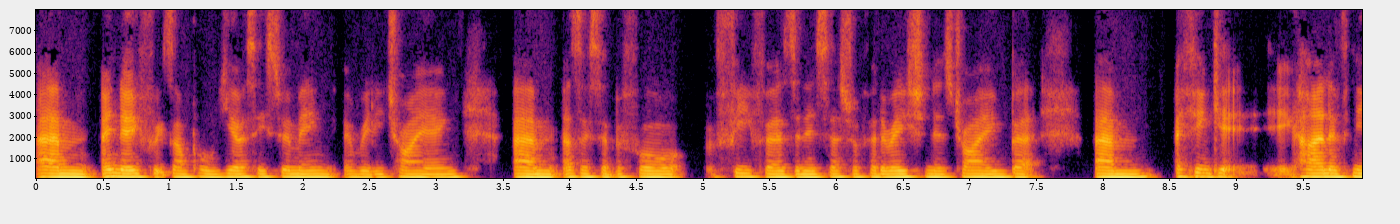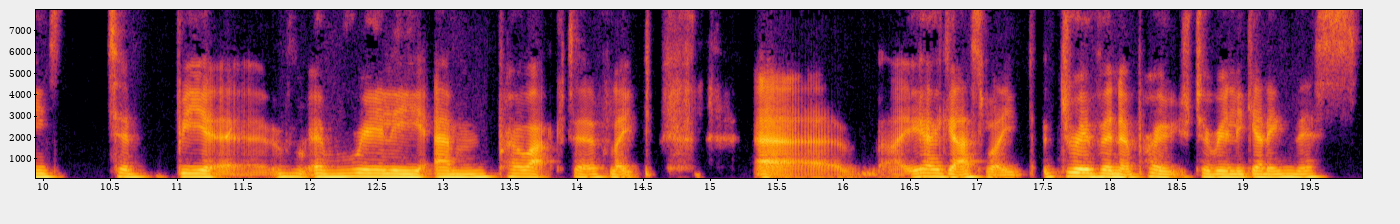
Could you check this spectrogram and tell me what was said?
Um, I know, for example, USA Swimming are really trying. Um, as I said before, FIFA as an international federation is trying, but um, I think it it kind of needs to be a, a really um proactive, like uh, I, I guess, like driven approach to really getting this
